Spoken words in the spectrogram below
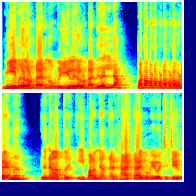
മീമുകൾ ഉണ്ടായിരുന്നു റീലുകൾ ഉണ്ടായിരുന്നു ഇതെല്ലാം പട പട പട പട പടയെന്ന് ഇതിനകത്ത് ഈ പറഞ്ഞ ഹാഷ്ടാഗ് ഉപയോഗിച്ച് ചെയ്തു.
